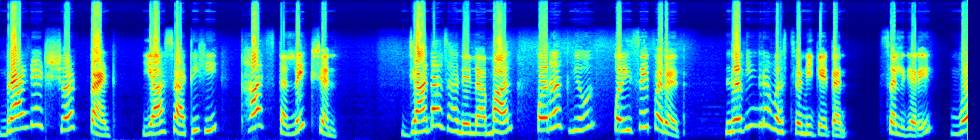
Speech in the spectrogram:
branded shirt pant यासाठीही खास कलेक्शन. जादा झालेला माल परत घेऊन पैसे परत. रवींद्र वस्त्र निकेतन सलगरे व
